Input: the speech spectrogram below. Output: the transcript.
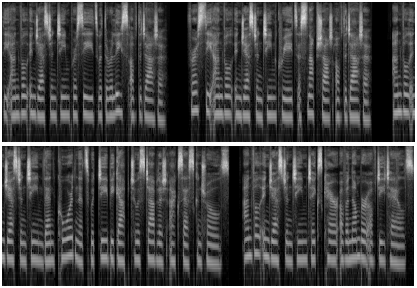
the Anvil ingestion team proceeds with the release of the data. First, the Anvil ingestion team creates a snapshot of the data, Anvil ingestion team then coordinates with dbGaP to establish access controls. Anvil ingestion team takes care of a number of details.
